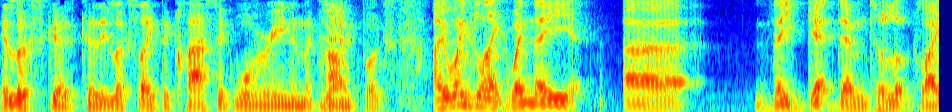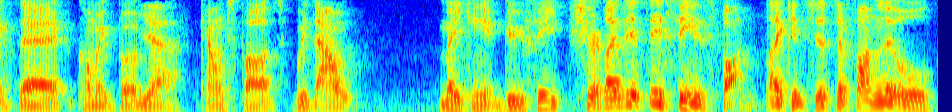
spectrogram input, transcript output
it looks good because he looks like the classic Wolverine in the comic Yeah. books. I always like when they uh, they get them to look like their comic book Yeah. counterparts without making it goofy. Sure. like th- this scene is fun. Like it's just a fun little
